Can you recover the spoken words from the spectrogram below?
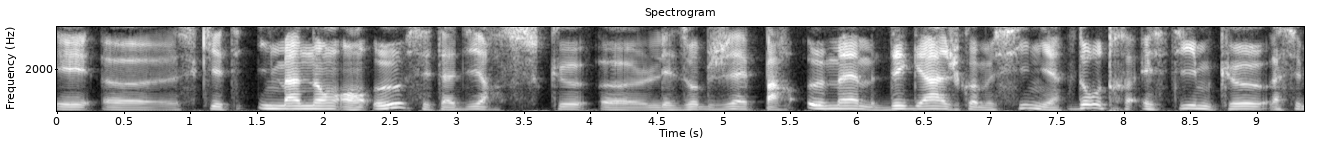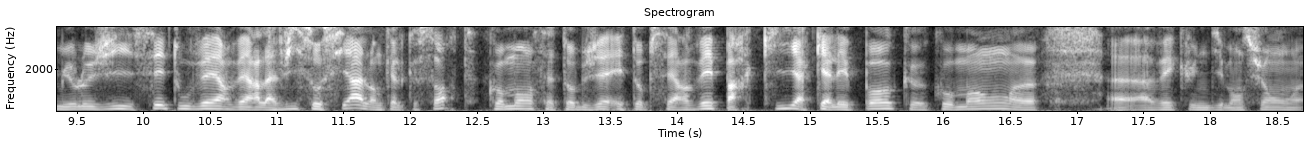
et euh, ce qui est immanent en eux, c'est-à-dire ce que euh, les objets par eux-mêmes dégagent comme signe. D'autres estiment que la sémiologie s'est ouverte vers la vie sociale en quelque sorte. Comment cet objet est observé, par qui, à quelle époque, comment, euh, avec une dimension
